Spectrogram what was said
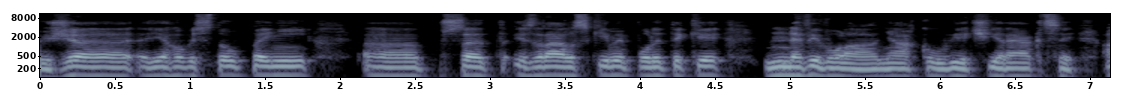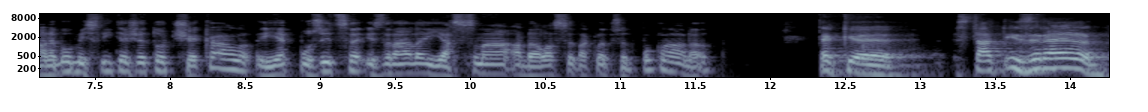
že jeho vystoupení před izraelskými politiky nevyvolá nějakou větší reakci. A nebo myslíte, že to čekal? Je pozice Izraele jasná a dala se takhle předpokládat? Tak stát Izrael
